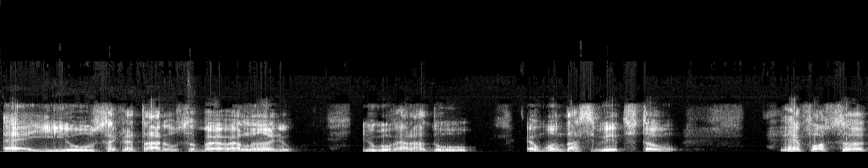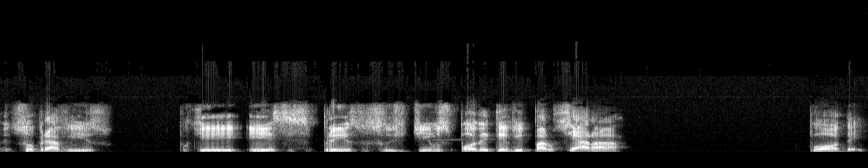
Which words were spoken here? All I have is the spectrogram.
É, e o secretário Samuel Elânio e o governador Elmano Nascimento estão reforçando sobre aviso, porque esses presos fugitivos podem ter vindo para o Ceará. Podem.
